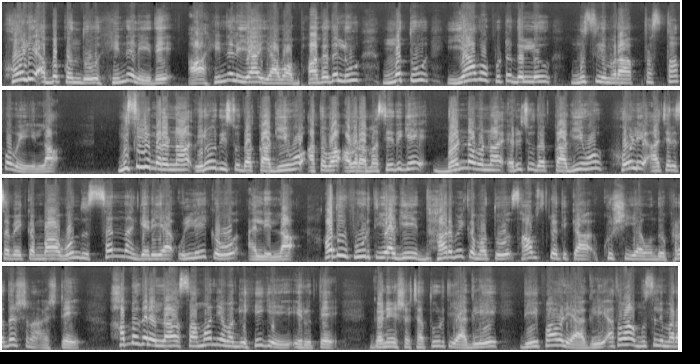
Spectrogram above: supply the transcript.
ಹೋಳಿ ಹಬ್ಬಕ್ಕೊಂದು ಹಿನ್ನೆಲೆ ಇದೆ. ಆ ಹಿನ್ನೆಲೆಯ ಯಾವ ಭಾಗದಲ್ಲೂ ಮತ್ತು ಯಾವ ಪುಟದಲ್ಲೂ ಮುಸ್ಲಿಮರ ಪ್ರಸ್ತಾಪವೇ ಇಲ್ಲ. ಮುಸ್ಲಿಮರನ್ನ ವಿರೋಧಿಸುವುದಕ್ಕಾಗಿಯೂ ಅಥವಾ ಅವರ ಮಸೀದಿಗೆ ಬಣ್ಣವನ್ನ ಎರಚುವುದಕ್ಕಾಗಿಯೂ ಹೋಳಿ ಆಚರಿಸಬೇಕೆಂಬ ಒಂದು ಸಣ್ಣ ಗೆರೆಯ ಉಲ್ಲೇಖವೂ ಅಲ್ಲಿಲ್ಲ. ಅದು ಪೂರ್ತಿಯಾಗಿ ಧಾರ್ಮಿಕ ಮತ್ತು ಸಾಂಸ್ಕೃತಿಕ ಖುಷಿಯ ಒಂದು ಪ್ರದರ್ಶನ ಅಷ್ಟೇ. ಹಬ್ಬಗಳೆಲ್ಲ ಸಾಮಾನ್ಯವಾಗಿ ಹೀಗೆ ಇರುತ್ತೆ. ಗಣೇಶ ಚತುರ್ಥಿ ಆಗಲಿ, ದೀಪಾವಳಿ ಆಗಲಿ, ಅಥವಾ ಮುಸ್ಲಿಮರ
